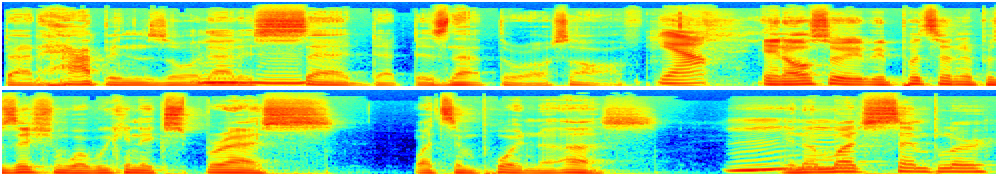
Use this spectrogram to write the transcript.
that happens or that is Mm-hmm. said that does not throw us off yeah and also it, it puts us in a position where we can express what's important to us in Mm-hmm. a much simpler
